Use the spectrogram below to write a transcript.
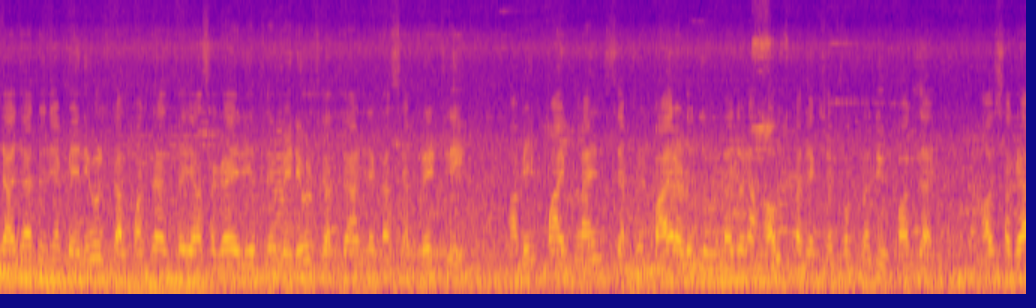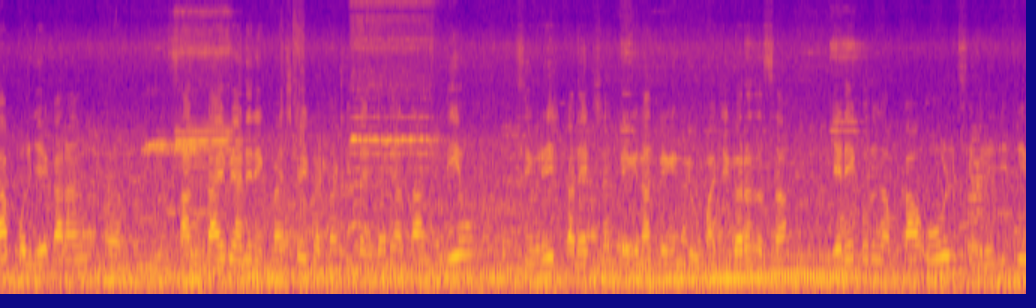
ज्या ज्या तेजे मॅन्युअल्स घालपाक जाय आसले ह्या सगळ्या एरियेंतले मॅन्युअल्स घातले आनी ताका सेपरेटली आमी पायपलायन सेपरेट भायर हाडून दवरला जेन्ना हावज कनेक्शन फक्त दिवपाक जाय. हांव सगळ्या पणजेकारांक सांगताय बी आनी रिक्वेस्टूय करता की तेंच्यांनी आतां नीव सिवरेज कनेक्शन बेगिनात बेगीन घेवपाची गरज आसा. जेणे करून आमकां ओल्ड सिवरेजीची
